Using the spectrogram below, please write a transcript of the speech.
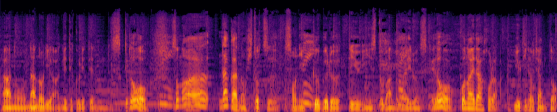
あの名乗りを上げてくれてるんですけどはい。その中の一つソニックブルーっていうインストバンドがいるんですけどこの間ほらゆきのちゃんと、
